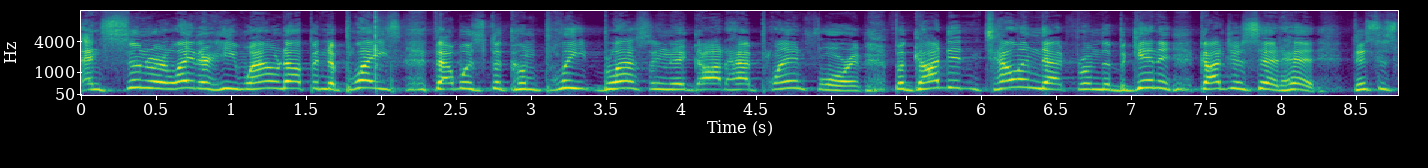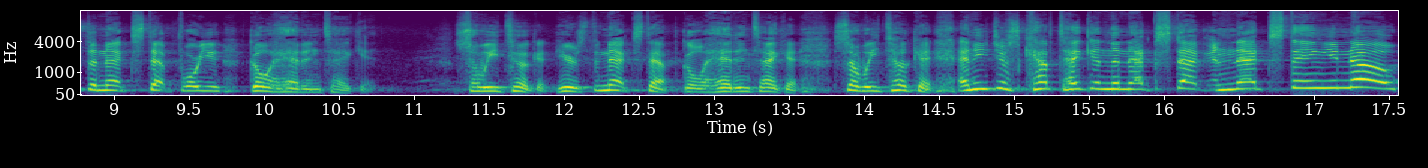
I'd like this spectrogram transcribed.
And sooner or later, he wound up in the place that was the complete blessing that God had planned for him. But God didn't tell him that from the beginning. God just said, Hey, this is the next step for you. Go ahead and take it. So he took it. Here's the next step. Go ahead and take it. So he took it. And he just kept taking the next step. And next thing you know,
